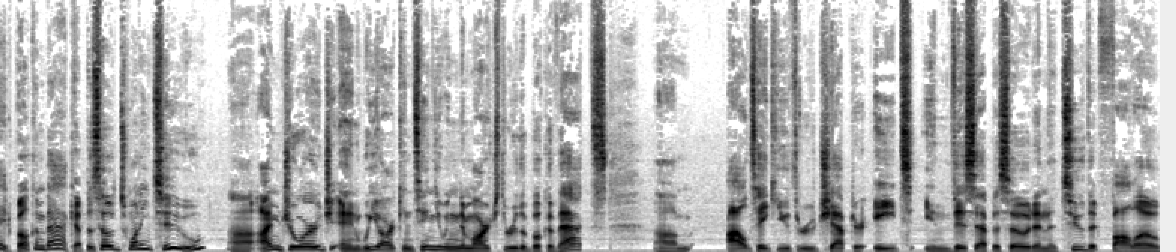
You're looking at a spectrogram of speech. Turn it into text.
Right, welcome back. Episode 22. Uh, I'm George, and we are continuing to march through the book of Acts. Um, I'll take you through chapter 8 in this episode and the two that follow.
